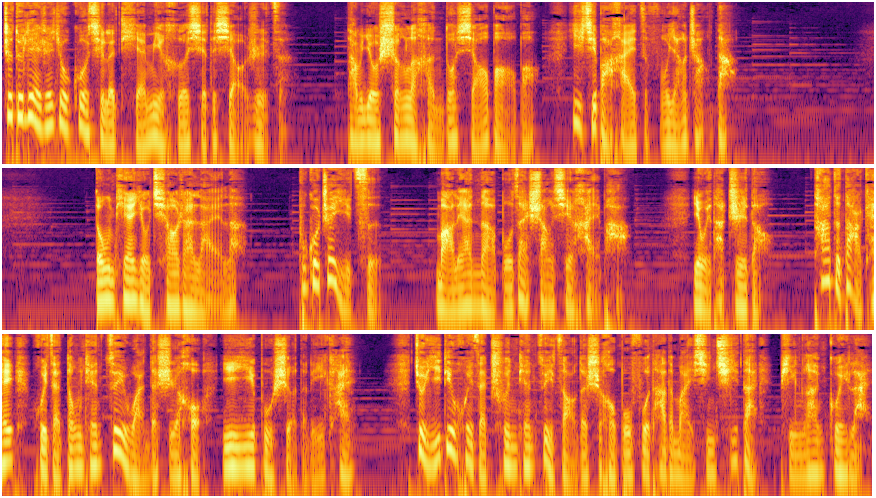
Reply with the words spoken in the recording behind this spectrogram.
这对恋人又过起了甜蜜和谐的小日子，他们又生了很多小宝宝，一起把孩子抚养长大。冬天又悄然来了，不过这一次，玛丽安娜不再伤心害怕，因为她知道，她的大 K 会在冬天最晚的时候依依不舍的离开，就一定会在春天最早的时候不负她的满心期待，平安归来。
